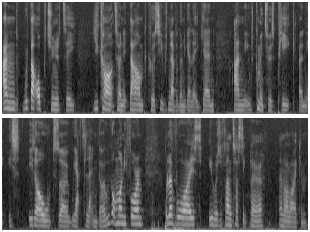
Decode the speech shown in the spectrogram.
And with that opportunity, you can't turn it down because he was never going to get it again. And he was coming to his peak, and he's he's old, so we had to let him go. We got money for him, but otherwise, he was a fantastic player, and I like him.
